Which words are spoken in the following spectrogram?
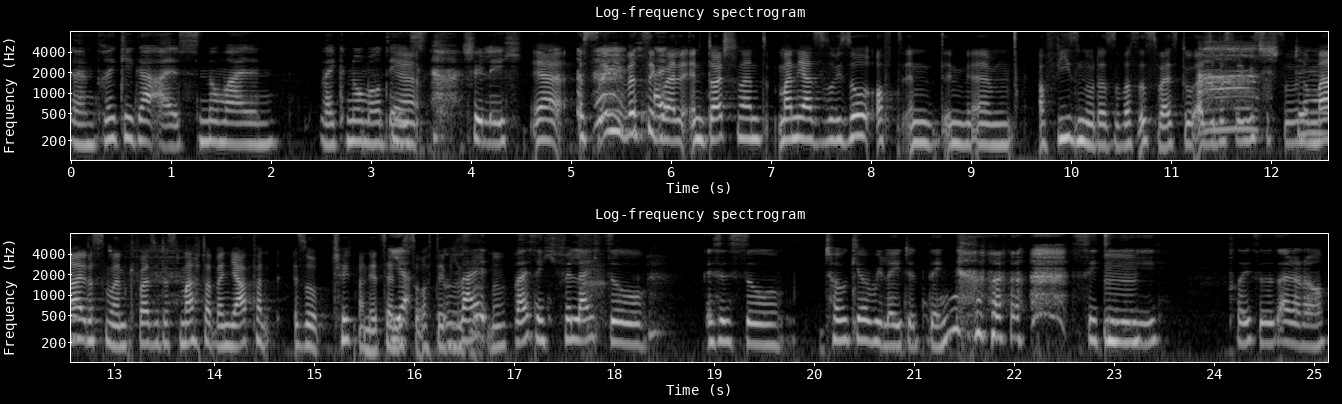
ähm, dreckiger als normalen like normal days, ja. fühle ich. Ja, es ist irgendwie witzig, weil in Deutschland man ja sowieso oft in, in, ähm, auf Wiesen oder sowas ist, weißt du. Also deswegen ah, ist es so normal, dass man quasi das macht, aber in Japan, also chillt man jetzt ja, ja nicht so auf der Wiese. Weil, ne? Weiß nicht, vielleicht so, ist es so Tokyo-related thing. City mm. Places, I don't know.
